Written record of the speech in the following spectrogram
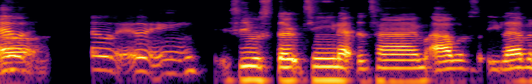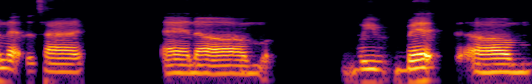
uh, she was 13 at the time. I was 11 at the time, and um, we met um,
